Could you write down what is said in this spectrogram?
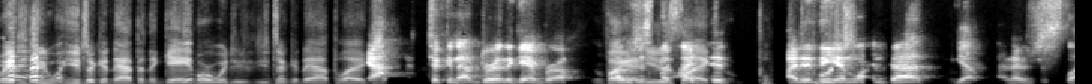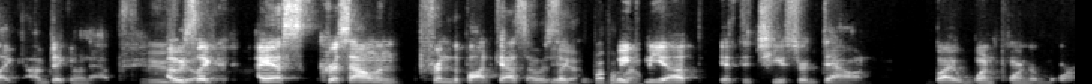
Wait, did you you took a nap in the game or would you you took a nap like Yeah, Took a nap during the game, bro. fucking, was just you like, just I did- pu- I did the push- inline bet. Yep. And I was just like, I'm taking a nap. snooze I was like, I asked Chris Allen, friend of the podcast, I was Yeah, like, yeah. Wake me up if the Chiefs are down by one point or more.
